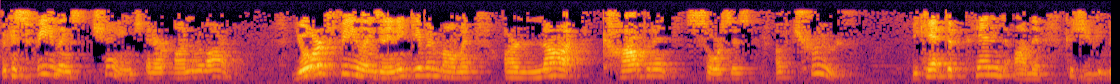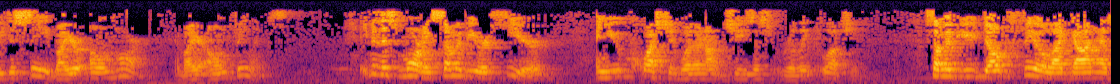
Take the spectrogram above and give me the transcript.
because feelings change and are unreliable. Your feelings in any given moment are not competent sources of truth. You can't depend on them because you can be deceived by your own heart and by your own feelings. Even this morning, some of you are here and you question whether or not Jesus really loves you. Some of you don't feel like God has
